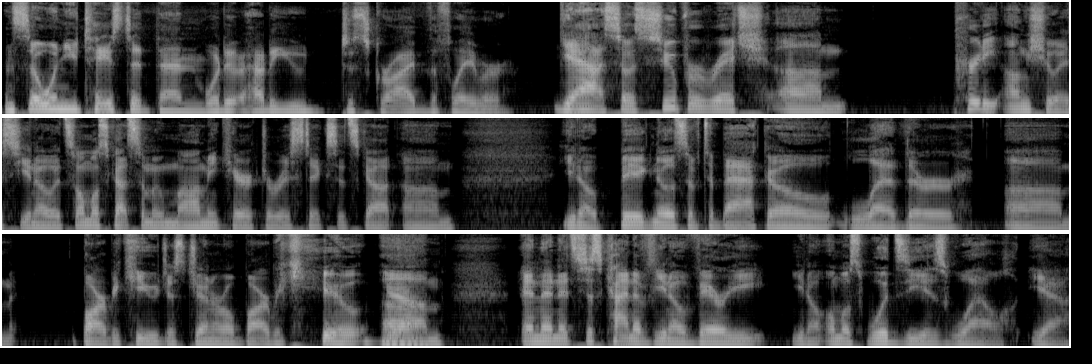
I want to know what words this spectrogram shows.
And so when you taste it, then what? do- How do you describe the flavor? Yeah, so super rich, um, pretty unctuous. You know, it's almost got some umami characteristics. It's got, um, you know, big notes of tobacco, leather, um, barbecue, just general barbecue. Yeah. Um, and then it's just kind of, you know, very, you know, almost woodsy as well. Yeah.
